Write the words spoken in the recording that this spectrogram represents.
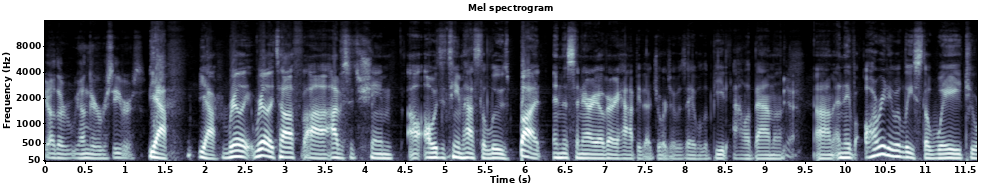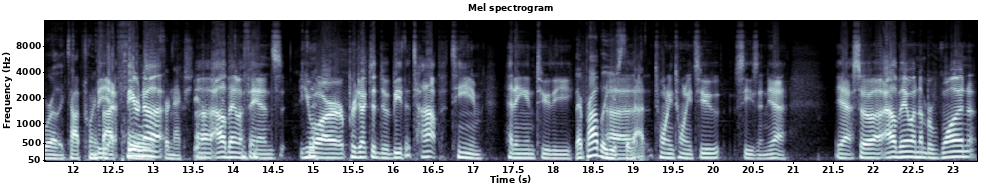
other younger receivers. Yeah, yeah, really, really tough. Uh, obviously, it's a shame. Uh, always a team has to lose, but in this scenario, very happy that Georgia was able to beat Alabama. Yeah. Um, and they've already released a way too early top twenty-five yeah, poll fear not, for next year. Uh, Alabama fans. You are projected to be the top team heading into the They're probably used to uh, that. 2022 season. Yeah, yeah. So uh, Alabama number one,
